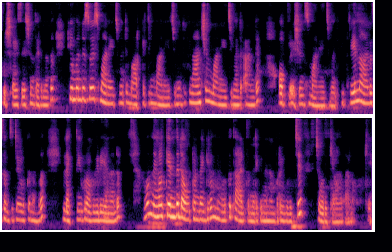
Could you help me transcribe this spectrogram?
സ്പെഷ്യലൈസേഷൻ തരുന്നത്. Human resource management marketing management financial management and operations management ഇത്രയും നാല് സബ്ജക്റ്റുകൾക്ക് നമ്മൾ ഇലക്റ്റീവ് പ്രൊവൈഡ് ചെയ്യുന്നുണ്ട്. അപ്പം നിങ്ങൾക്ക് എന്ത് ഡൗട്ട് ഉണ്ടെങ്കിലും നിങ്ങൾക്ക് താഴെ തന്നിരിക്കുന്ന നമ്പറിൽ വിളിച്ച് ചോദിക്കാവുന്നതാണ്. ഓക്കെ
